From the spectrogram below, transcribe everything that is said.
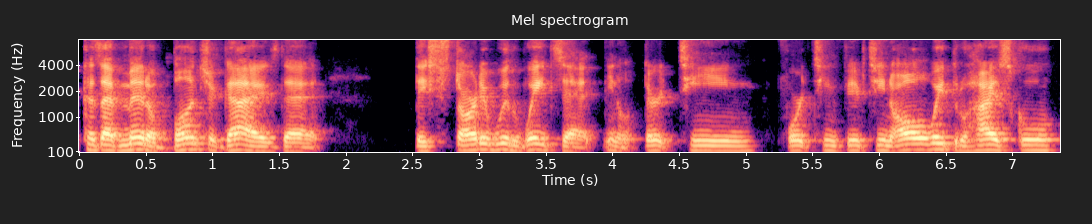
because I've met a bunch of guys that they started with weights at you know 13 14 15 all the way through high school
